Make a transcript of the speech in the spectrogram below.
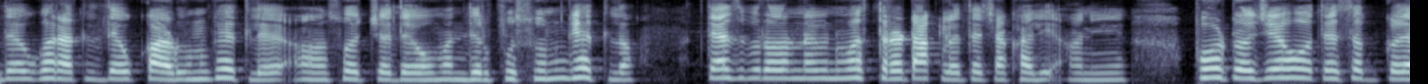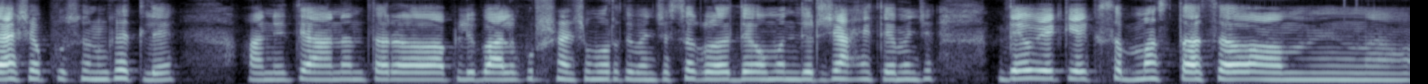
देवघरातले देव काढून घेतले. स्वच्छ देव मंदिर पुसून घेतलं. त्याचबरोबर नवीन वस्त्र टाकलं त्याच्याखाली आणि फोटो जे होते सगळे असे पुसून घेतले. आणि त्यानंतर आपली बालकृष्णाची मूर्ती म्हणजे सगळं देवमंदिर जे आहे ते म्हणजे देव एक एक सब मस्त असं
